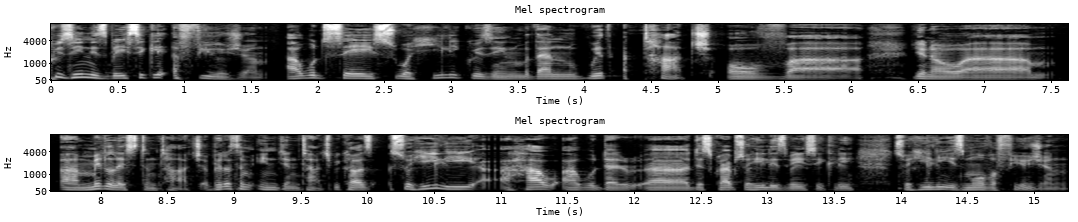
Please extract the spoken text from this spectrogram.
cuisine is basically a fusion. I would say swahili cuisine but then with a touch of uh, you know um, a middle eastern touch a bit of some indian touch because swahili uh, how i would uh, describe swahili is basically swahili is more of a fusion.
